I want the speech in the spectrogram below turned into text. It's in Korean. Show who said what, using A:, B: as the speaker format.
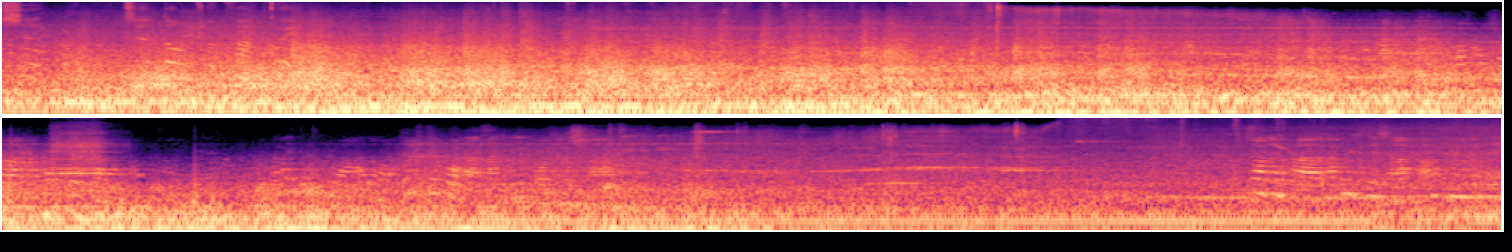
A: 是自动。
B: 추천은 아, 가끔 주제자 다음 질문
